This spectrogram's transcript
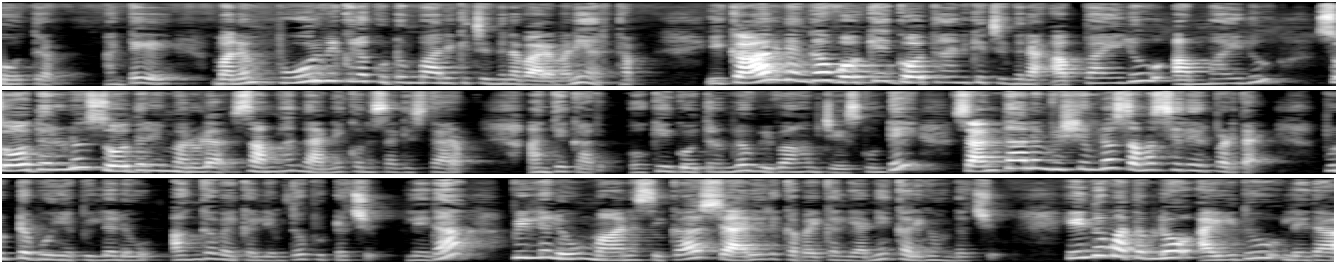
గోత్రం అంటే మనం పూర్వీకుల కుటుంబానికి చెందిన వారమని అర్థం. ఈ కారణంగా ఒకే గోత్రానికి చెందిన అబ్బాయిలు అమ్మాయిలు సోదరులు సోదరీమణుల సంబంధాన్ని కొనసాగిస్తారు. అంతేకాదు ఒకే గోత్రంలో వివాహం చేసుకుంటే సంతానం విషయంలో సమస్యలు ఏర్పడతాయి. పుట్టబోయే పిల్లలు అంగవైకల్యంతో పుట్టొచ్చు. లేదా పిల్లలు మానసిక శారీరక వైకల్యాన్ని కలిగి ఉండొచ్చు. హిందూ మతంలో ఐదు లేదా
